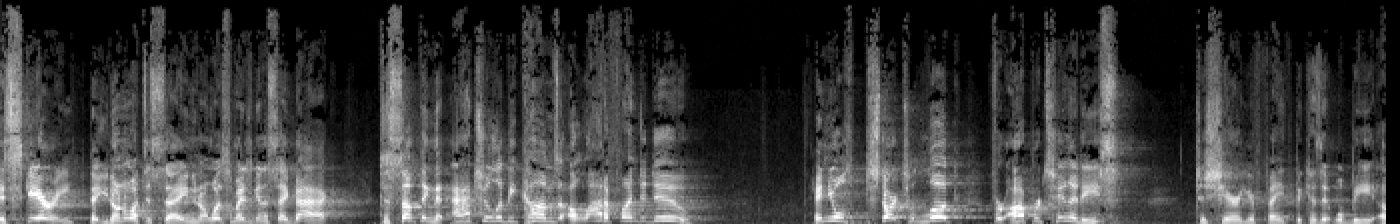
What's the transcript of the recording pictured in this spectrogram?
is scary, that you don't know what to say, and you don't know what somebody's going to say back, to something that actually becomes a lot of fun to do. And you'll start to look for opportunities to share your faith because it will be a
